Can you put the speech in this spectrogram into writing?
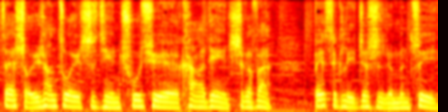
在手机上做一事情，出去看个电影，吃个饭。Basically，这是人们最，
